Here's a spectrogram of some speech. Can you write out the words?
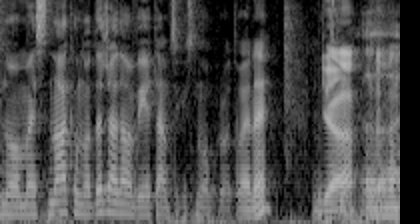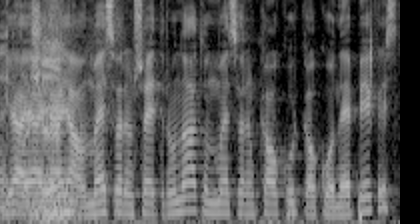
no, mēs nākam no dažādām vietām, cik es saprotu, vai ne? Jā, Uh, Jā, jā, jā, jā, un mēs varam šeit runāt, un mēs varam kaut kur kaut ko nepiekrist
